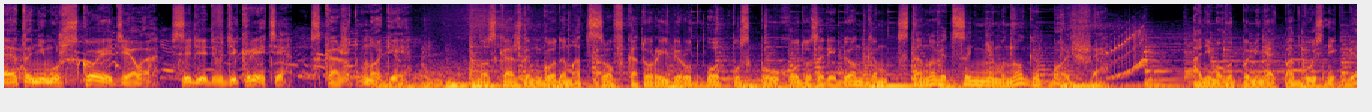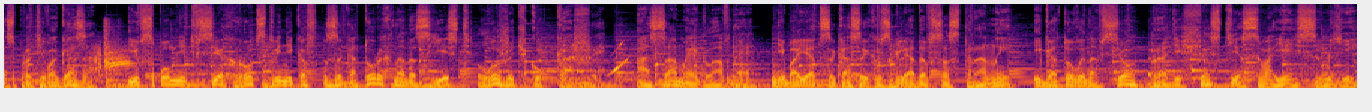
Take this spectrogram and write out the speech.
Это не мужское дело – сидеть в декрете, скажут многие. Но с каждым годом отцов, которые берут отпуск по уходу за ребенком, становится немного больше. Они могут поменять подгузник без противогаза и вспомнить всех родственников, за которых надо съесть ложечку каши. А самое главное – не бояться косых взглядов со стороны и готовы на все ради счастья своей семьи.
